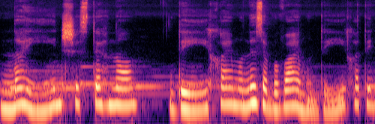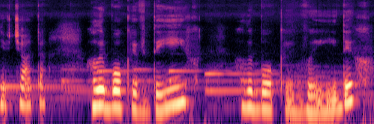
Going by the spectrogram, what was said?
на інше стегно. Дихаємо, не забуваємо дихати, дівчата. Глибокий вдих, глибокий видих.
